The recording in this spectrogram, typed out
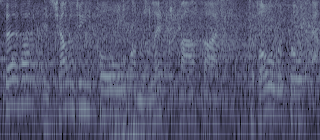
Server is challenging the call on the left far side. The ball was called out.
